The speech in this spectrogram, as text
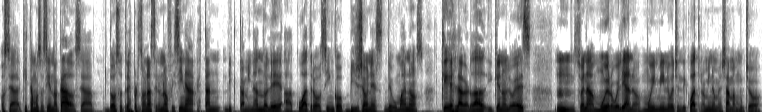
o sea, ¿qué estamos haciendo acá? O sea, dos o tres personas en una oficina están dictaminándole a cuatro o cinco billones de humanos qué es la verdad y qué no lo es. Mm, suena muy orwelliano, muy 1984. A mí no me llama mucho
